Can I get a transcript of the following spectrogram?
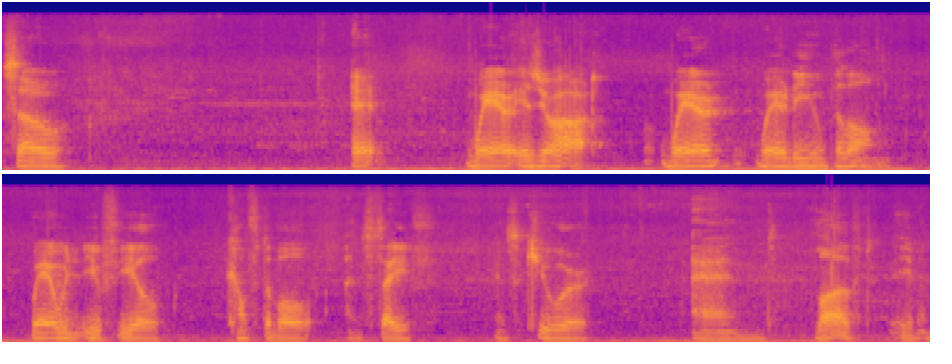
so, it, where is your heart? Where where do you belong? Where would you feel comfortable and safe and secure and loved even?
